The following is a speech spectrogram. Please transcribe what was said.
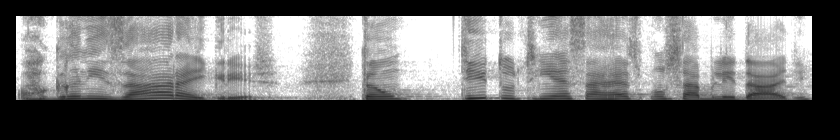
organizar a igreja. Então, Tito tinha essa responsabilidade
